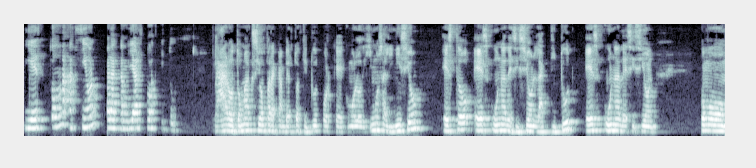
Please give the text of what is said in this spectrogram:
y es toma acción para cambiar tu actitud. Claro, toma acción para cambiar tu actitud porque como lo dijimos al inicio, esto es una decisión, la actitud es una decisión. Como,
